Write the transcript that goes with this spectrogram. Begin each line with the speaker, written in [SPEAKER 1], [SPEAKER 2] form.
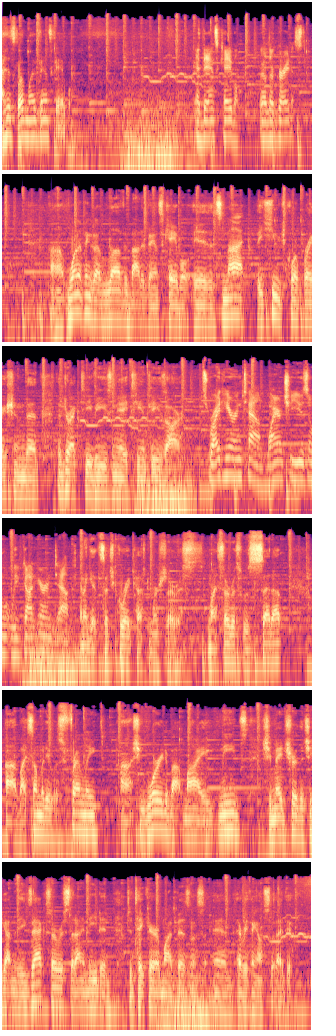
[SPEAKER 1] I just love my advanced cable.
[SPEAKER 2] Advanced Cable, they're the greatest.
[SPEAKER 1] Uh, one of the things I love about Advanced Cable is it's not the huge corporation that the DirecTVs and the AT&Ts are.
[SPEAKER 2] It's right here in town. Why aren't you using what we've got here in town?
[SPEAKER 1] And I get such great customer service. My service was set up uh, by somebody that was friendly. Uh, she worried about my needs. She made sure that she got me the exact service that I needed to take care of my business and everything else that I do.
